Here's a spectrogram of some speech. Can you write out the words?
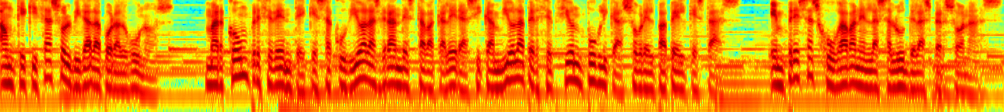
aunque quizás olvidada por algunos, marcó un precedente que sacudió a las grandes tabacaleras y cambió la percepción pública sobre el papel que estas empresas jugaban en la salud de las personas.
